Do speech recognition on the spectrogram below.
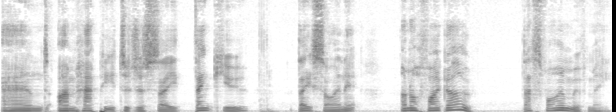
and I'm happy to just say thank you. They sign it and off I go. That's fine with me.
